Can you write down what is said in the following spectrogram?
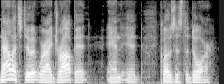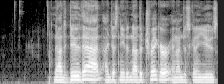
Now let's do it where I drop it and it closes the door. Now to do that, I just need another trigger and I'm just going to use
